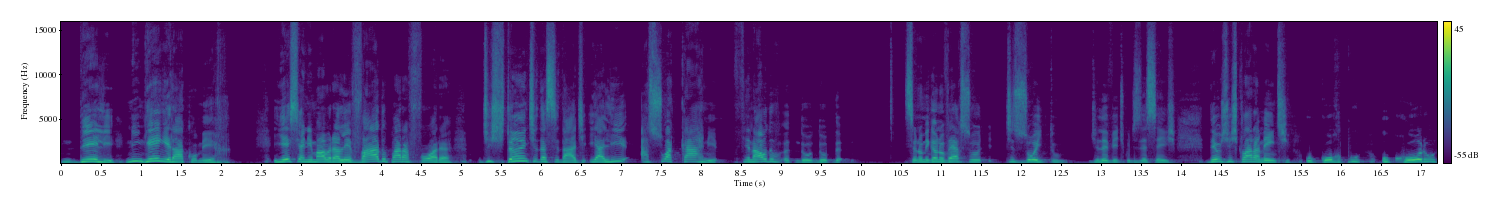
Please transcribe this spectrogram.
dele ninguém irá comer. E esse animal era levado para fora, distante da cidade, e ali a sua carne, final do, do, do, do se não me engano, verso 18 de Levítico 16. Deus diz claramente: o corpo, o couro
